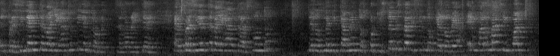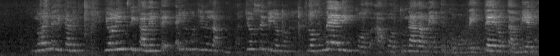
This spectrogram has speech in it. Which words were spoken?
el presidente va a llegar, yo sí le, se lo reiteré, el presidente va a llegar al trasfondo de los medicamentos, porque usted me está diciendo que lo vea en farmacia igual, no hay medicamentos. Y olímpicamente, ellos no tienen la culpa. Yo sé que ellos no. Los médicos, afortunadamente, como reitero también,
